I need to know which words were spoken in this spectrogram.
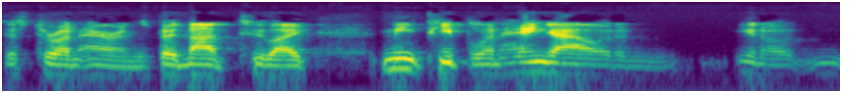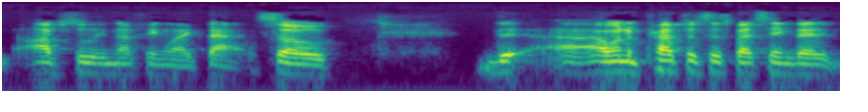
just to run errands, but not to like meet people and hang out and you know absolutely nothing like that. So the, I want to preface this by saying that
